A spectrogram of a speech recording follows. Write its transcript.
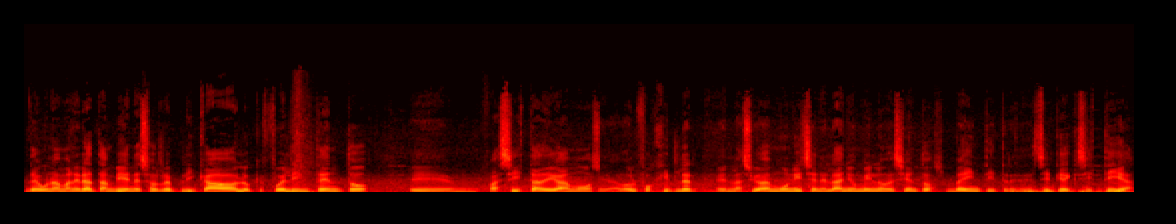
De una manera también eso replicaba lo que fue el intento eh, fascista, digamos, Adolfo Hitler en la ciudad de Múnich en el año 1923. Es decir, que existía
